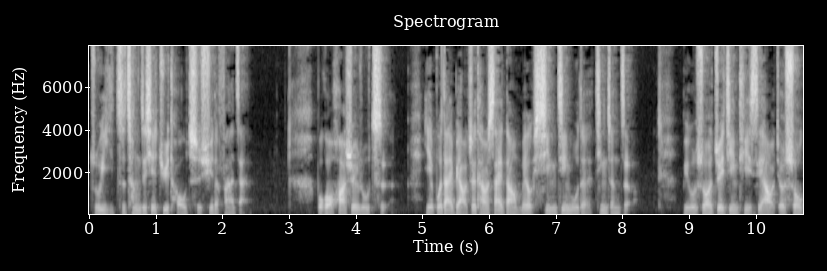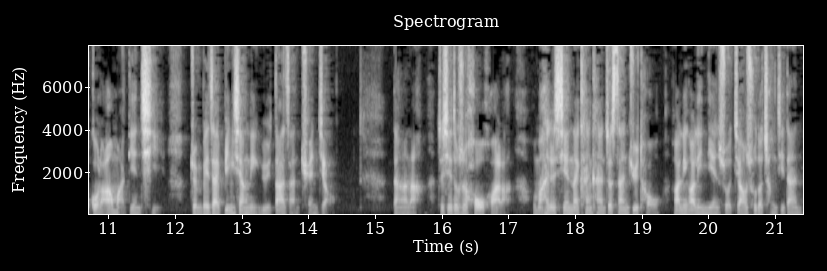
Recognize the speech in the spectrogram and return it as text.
足以支撑这些巨头持续的发展。不过话虽如此，也不代表这条赛道没有新进入的竞争者。比如说，最近 TCL 就收购了奥马电器，准备在冰箱领域大展拳脚。当然了，这些都是后话了。我们还是先来看看这三巨头2020年所交出的成绩单。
